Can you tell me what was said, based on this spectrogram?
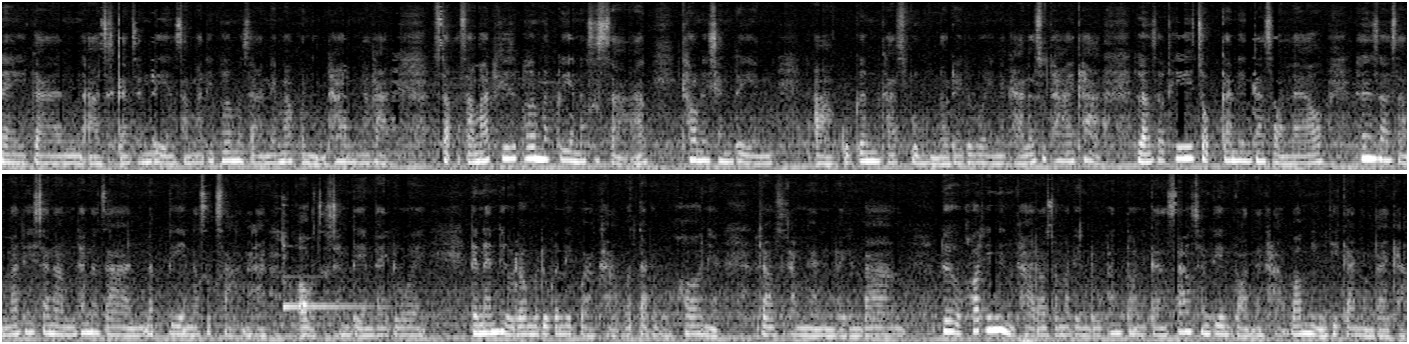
ในการจัดการชั้นเรียน สามารถที่เพิ่มอาจารย์ได้มากกว่าหนึ่งท่านนะคะสสามารถที่จะเพิ่มนักเรียนนักศึกษาเข้าในชั้นเรียน Google Classroom ของเราได้ด้วยนะคะ และสุดท้ายค่ะ หลังจากที่จบการเรียนการสอนแล้ว ท่านอาจารย์สามารถที่จะนำท่านอาจารย์นักเรียนนักศึกษานะคะ ออกจากชั้นเรียนได้ด้วย ดังนั้นเดี๋ยวเรามาดูกันดีกว่าค่ะว่าแต่ละหัวข้อเนี่ยเราจะทำงานอย่างไรกันบ้าง โดยหัวข้อที่ 1 ค่ะ เราจะมาเรียนรู้ขั้นตอนในการสร้างชั้นเรียนก่อนนะคะ ว่ามีวิธีการอย่างไรค่ะ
